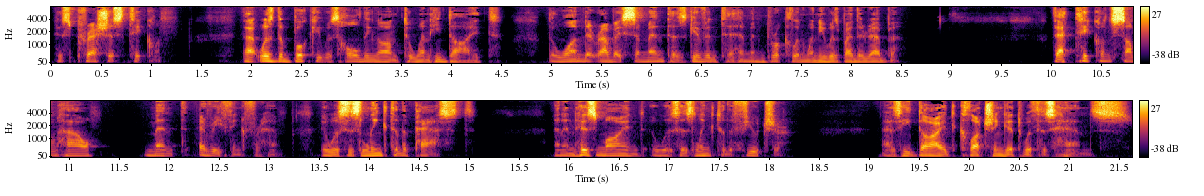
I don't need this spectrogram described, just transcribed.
his precious tikkun. That was the book he was holding on to when he died, the one that Rabbi Cement has given to him in Brooklyn when he was by the Rebbe. That tikkun somehow meant everything for him. It was his link to the past. And in his mind, it was his link to the future as he died clutching it with his hands.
